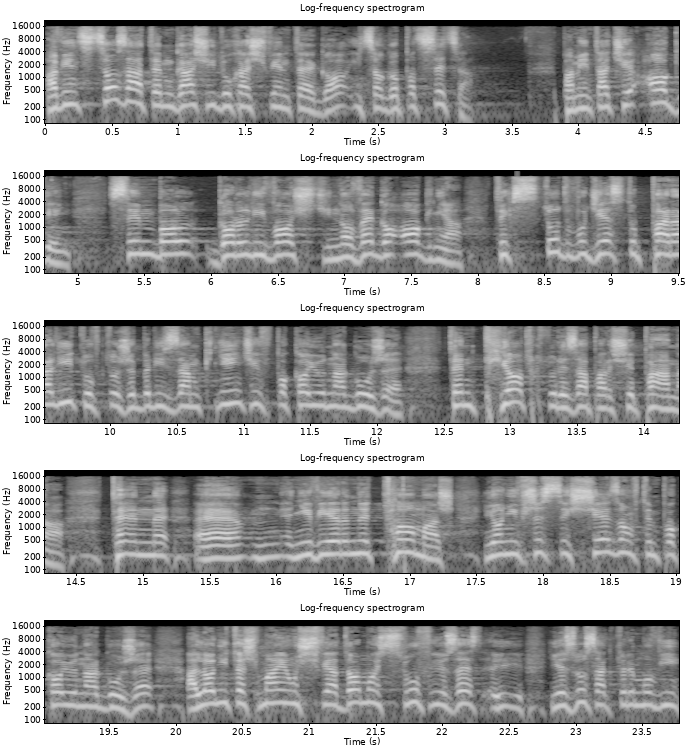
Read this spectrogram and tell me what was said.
A więc co zatem gasi Ducha Świętego i co go podsyca? Pamiętacie ogień, symbol gorliwości, nowego ognia, tych 120 paralitów, którzy byli zamknięci w pokoju na górze, ten Piotr, który zaparł się Pana, ten e, niewierny Tomasz. I oni wszyscy siedzą w tym pokoju na górze, ale oni też mają świadomość słów Jezusa, który mówi,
